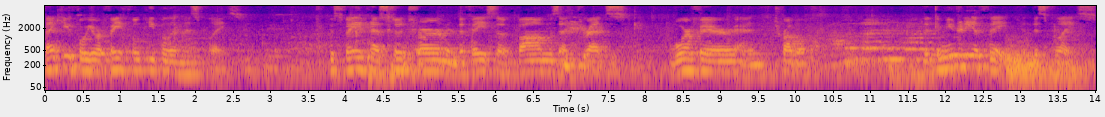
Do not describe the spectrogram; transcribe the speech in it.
Thank you for your faithful people in this place, whose faith has stood firm in the face of bombs and threats, warfare and trouble. The community of faith in this place,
